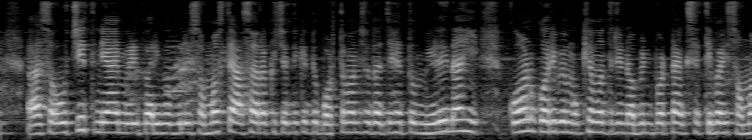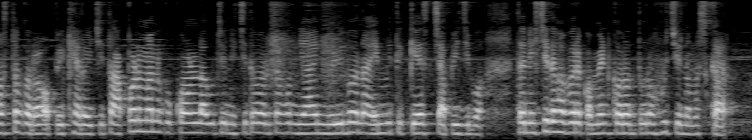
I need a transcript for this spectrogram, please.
ଉଚିତ ନ୍ୟାୟ ମିଳିପାରିବ ବୋଲି ସମସ୍ତେ ଆଶା ରଖିଛନ୍ତି। କିନ୍ତୁ ବର୍ତ୍ତମାନ ସୁଦ୍ଧା ଯେହେତୁ ମିଳିନାହିଁ କ'ଣ କରିବେ ମୁଖ୍ୟମନ୍ତ୍ରୀ ନବୀନ ପଟ୍ଟନାୟକ ସେଥିପାଇଁ ସମସ୍ତଙ୍କର ଅପେକ୍ଷା ରହିଛି। ତ ଆପଣମାନଙ୍କୁ କ'ଣ ଲାଗୁଛି? ନିଶ୍ଚିତ ଭାବରେ ତାଙ୍କୁ ନ୍ୟାୟ ମିଳିବ ନା? ଏମିତି କେସ୍ ଚାପିଯିବ। ତ ନିଶ୍ଚିତ ଭାବରେ କମେଣ୍ଟ କରନ୍ତୁ। ରହୁଛି। ନମସ୍କାର।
